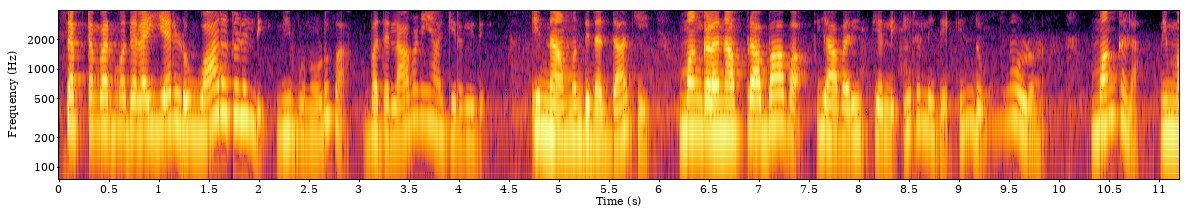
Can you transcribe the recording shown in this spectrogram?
ಸೆಪ್ಟೆಂಬರ್ ಮೊದಲ ಎರಡು ವಾರಗಳಲ್ಲಿ ನೀವು ನೋಡುವ ಬದಲಾವಣೆಯಾಗಿರಲಿದೆ. ಇನ್ನು ಮುಂದಿನದ್ದಾಗಿ, ಮಂಗಳನ ಪ್ರಭಾವ ಯಾವ ರೀತಿಯಲ್ಲಿ ಇರಲಿದೆ ಎಂದು ನೋಡೋಣ. ಮಂಗಳ ನಿಮ್ಮ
